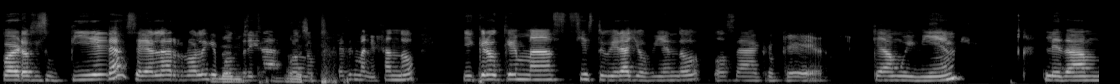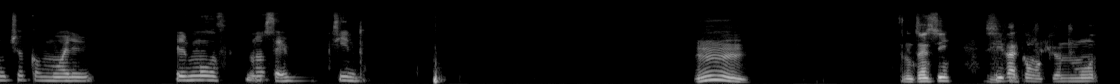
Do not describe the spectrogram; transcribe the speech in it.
pero si supiera, sería la rola que Lo pondría visto, cuando estés manejando, y creo que más si estuviera lloviendo, o sea, creo que queda muy bien, le da mucho como el, el mood, no sé, siento. Mm. Entonces sí, sí da como que un mood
